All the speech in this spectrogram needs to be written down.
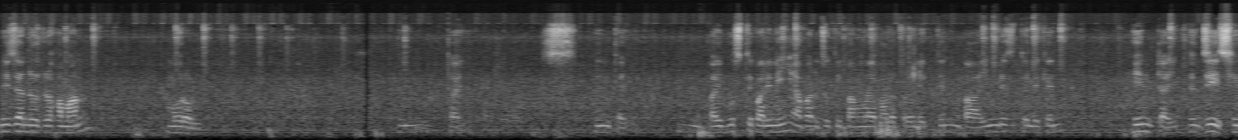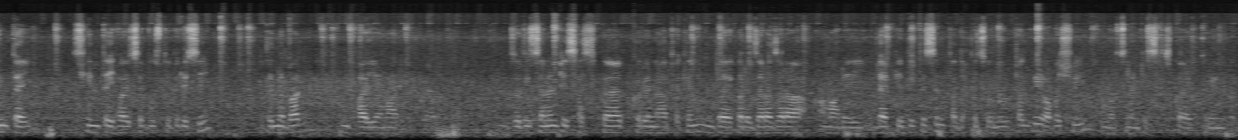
মিজানুর রহমান, মোরল। তাই ভাই, বুঝতে পারিনি, আবার যদি বাংলায় ভালো করে লিখতেন বা ইংরেজিতে লেখেন হিনটাই জি ছিনতাই ছিনতাই হয়েছে, বুঝতে পেরেছি। ধন্যবাদ ভাই, আমার যদি চ্যানেলটি সাবস্ক্রাইব করে না থাকেন, দয়া করে যারা যারা আমার এই লাইভটি দেখতেছেন, তাদের কাছে অনুরোধ থাকবে, অবশ্যই আমার চ্যানেলটি সাবস্ক্রাইব করে নেবেন।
